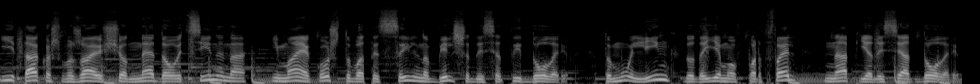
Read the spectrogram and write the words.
і також вважаю, що недооцінена і має коштувати сильно більше 10 доларів. Тому лінк додаємо в портфель на 50 доларів.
